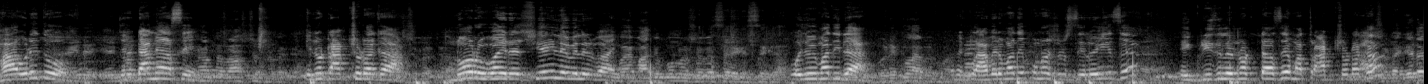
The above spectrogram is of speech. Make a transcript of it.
হ্যাঁ ওটাই তো যেটা ডানে আছে এই। এই নরটা আটশো টাকা নর ভাই রে সেই লেভেলের ভাই। ওই যে ওই মাটিটা ক্লাবের মাঝে পনেরোশো সেল হয়ে গেছে এই ব্রিজেলের নটটা আছে মাত্র আটশো টাকা 800 টাকা। এটা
